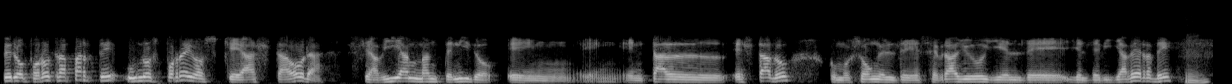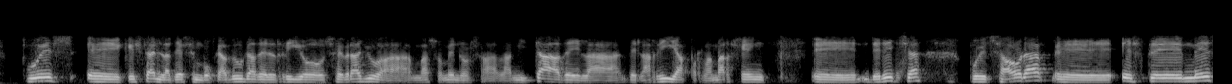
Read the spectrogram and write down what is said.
Pero por otra parte, unos porreos que hasta ahora se habían mantenido en, tal estado, como son el de Sebrayo y el de, el de Villaverde, mm pues eh, que está en la desembocadura del río Sebrayo, a más o menos a la mitad de la, de la ría por la margen eh, derecha, pues ahora eh, este mes,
